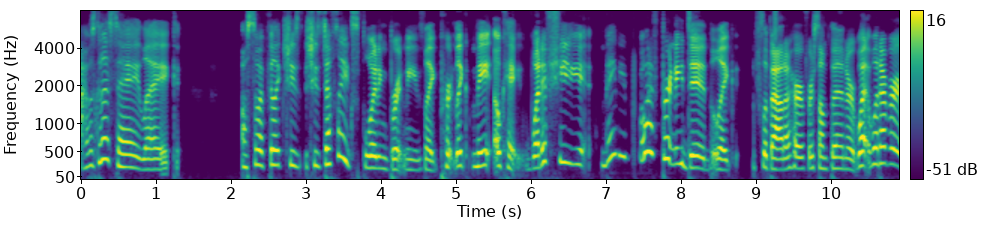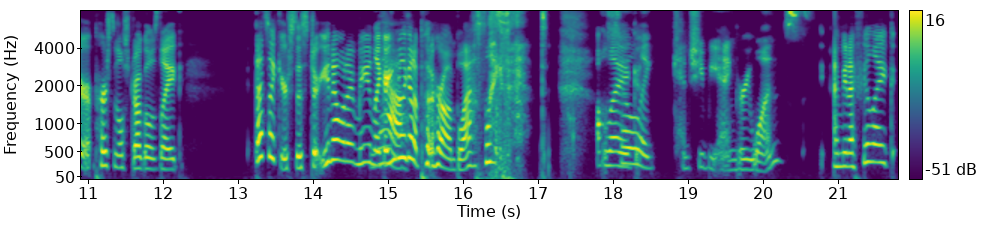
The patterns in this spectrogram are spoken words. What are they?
I was gonna say like also I feel like she's she's definitely exploiting Britney's like per, like may okay what if she maybe what if Britney did like flip out at her for something or what whatever personal struggles like that's like your sister you know what I mean like are you really gonna put her on blast like that Also, Like- like, can she be angry once? I mean I feel like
